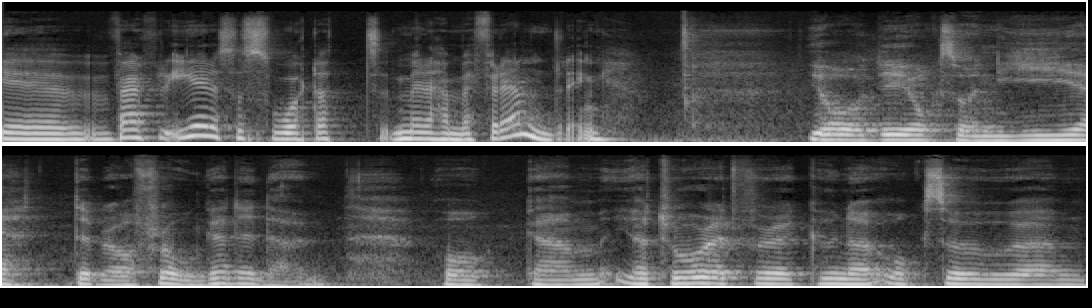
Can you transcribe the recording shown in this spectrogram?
Eh, varför är det så svårt att, med det här med förändring? Ja, det är också en jättebra fråga det där. Och um, jag tror att för att kunna också um,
